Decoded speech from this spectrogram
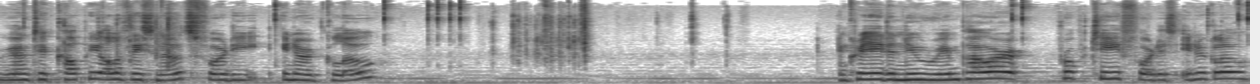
We're going to copy all of these nodes for the inner glow and create a new rim power property for this inner glow.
